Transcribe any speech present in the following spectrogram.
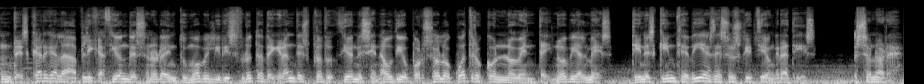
Descarga la aplicación de Sonora en tu móvil y disfruta de grandes producciones en audio por solo 4,99 al mes. Tienes 15 días de suscripción gratis. Sonora,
